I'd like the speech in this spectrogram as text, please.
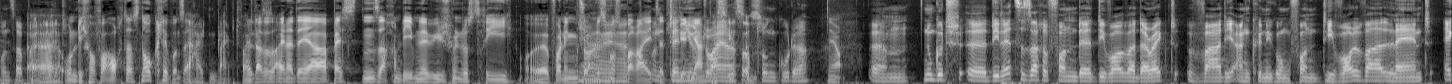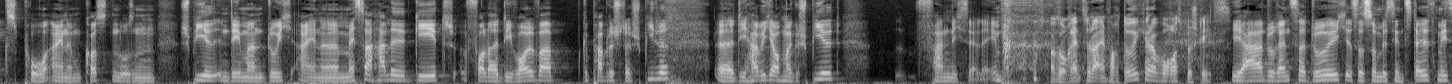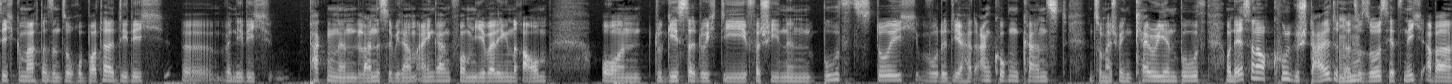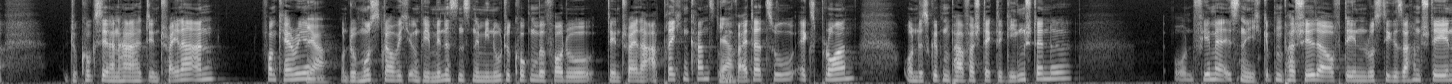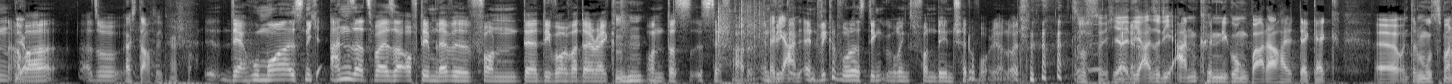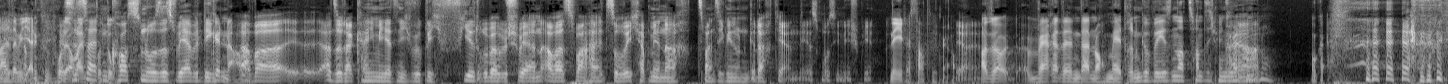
unser Äh, und ich hoffe auch, dass NoClip uns erhalten bleibt, weil das ist eine der besten Sachen, die in der Videospielindustrie, äh, vor allem im Journalismusbereich Und seit Danny vielen Jahren passiert ist auch sind. so ein guter. ja. Ähm, nun gut, äh, die letzte Sache von der Devolver Direct war die Ankündigung von Devolver Land Expo, einem kostenlosen Spiel, in dem man durch eine Messerhalle geht, voller Devolver gepublisheder Spiele. Äh, die habe ich auch mal gespielt. Fand ich sehr lame. Also rennst du da einfach durch oder woraus besteht's? Ja, du rennst da durch. Es ist so ein bisschen stealth-mäßig gemacht. Da sind so Roboter, die dich, äh, wenn die dich packen, dann landest du wieder am Eingang vom jeweiligen Raum. Und du gehst da durch die verschiedenen Booths durch, wo du dir halt angucken kannst. Zum Beispiel ein Carrion Booth. Und der ist dann auch cool gestaltet. Mhm. Also so ist jetzt nicht, aber du guckst dir dann halt den Trailer an von Carrion. Ja. Und du musst, glaube ich, irgendwie mindestens eine Minute gucken, bevor du den Trailer abbrechen kannst, um Ja. weiter zu exploren. Und es gibt ein paar versteckte Gegenstände. Und viel mehr ist nicht. Es gibt ein paar Schilder, auf denen lustige Sachen stehen, aber also Das dachte ich mir schon. der Humor ist nicht ansatzweise auf dem Level von der Devolver Direct und das ist sehr schade. Mhm. die An- Entwickelt, entwickelt wurde das Ding übrigens von den Shadow Warrior-Leuten. Lustig, ja. Die, also die Ankündigung war da halt der Gag. Äh, und dann muss man halt, damit Ankündigung wurde es auch ist ein halt ein Produkt. kostenloses Werbeding, Genau. aber äh, also da kann ich mich jetzt nicht wirklich viel drüber beschweren, aber es war halt so, ich habe mir nach 20 Minuten gedacht, ja, nee, das muss ich nicht spielen. Nee, das dachte ich mir auch. Ja, ja. Also wäre denn da noch mehr drin gewesen nach 20 Minuten? Keine Ahnung. Okay.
